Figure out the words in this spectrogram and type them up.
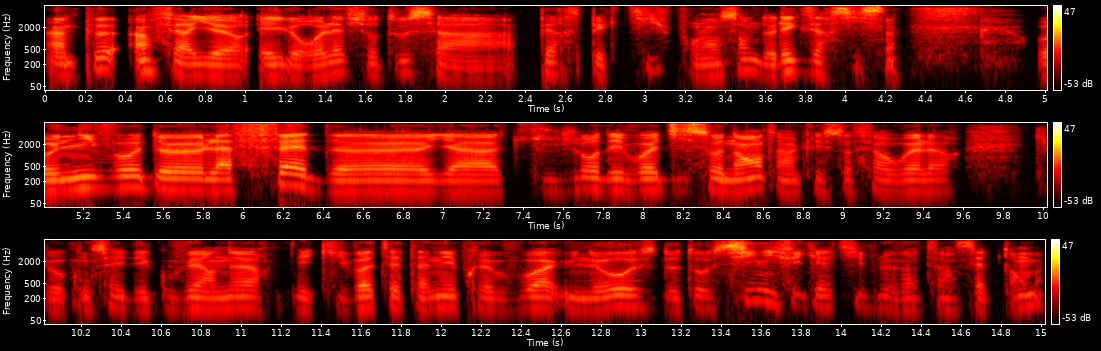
un peu inférieur et il relève surtout sa perspective pour l'ensemble de l'exercice. Au niveau de la Fed, euh, il y a toujours des voix dissonantes. Hein. Christopher Weller, qui est au Conseil des gouverneurs et qui vote cette année, prévoit une hausse de taux significative le 21 septembre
